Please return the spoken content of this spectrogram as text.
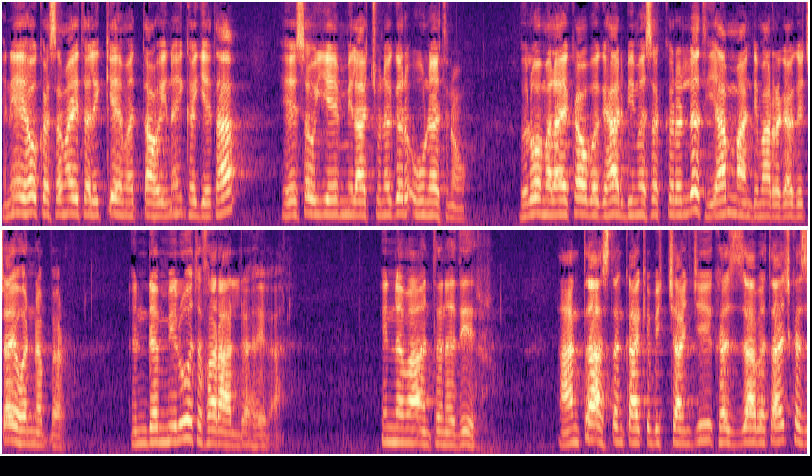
እኔ ይኸው ከሰማይ ተልቄ የመጣሁኝ ነኝ ከጌታ ይሄ ሰውዬ የሚላችሁ ነገር እውነት ነው ብሎ መላይካው በገሃድ ቢመሰክርለት ያም አንድ ማረጋገጫ ይሆን ነበር። እንደሚሉ ትፈራለህ ይላል። ኢነማ አንተ ነዚር አንተ አስጠንቃቂ ብቻ እንጂ ከዛ በታች ከዛ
